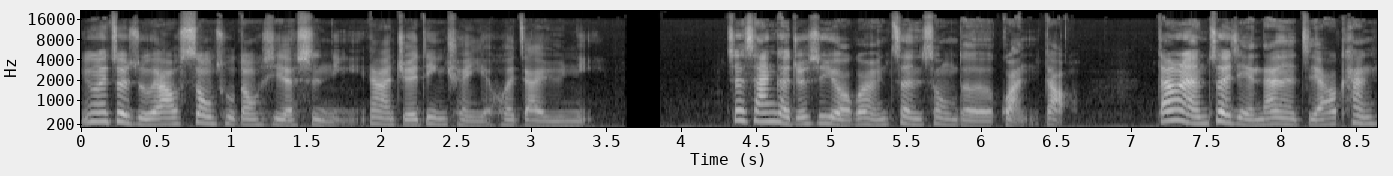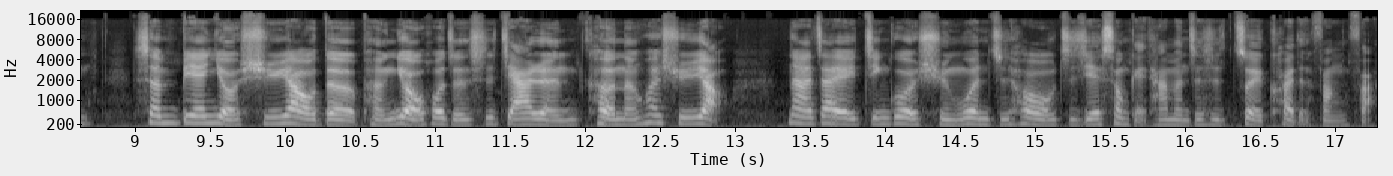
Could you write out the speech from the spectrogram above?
因为最主要送出东西的是你，那决定权也会在于你。这三个就是有关于赠送的管道。当然，最简单的只要看身边有需要的朋友或者是家人可能会需要，那在经过询问之后直接送给他们，这是最快的方法。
